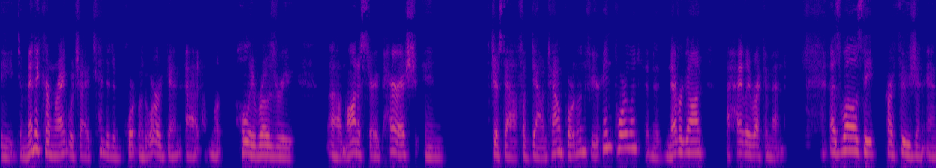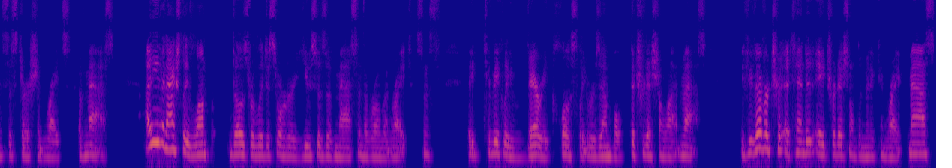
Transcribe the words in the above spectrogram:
the Dominican rite, which I attended in Portland, Oregon at Holy Rosary uh, Monastery Parish in just off of downtown Portland. If you're in Portland and have never gone, I highly recommend, as well as the Carthusian and Cistercian rites of Mass. I'd even actually lump those religious order uses of Mass in the Roman Rite, since they typically very closely resemble the traditional Latin Mass. If you've ever attended a traditional Dominican Rite Mass,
